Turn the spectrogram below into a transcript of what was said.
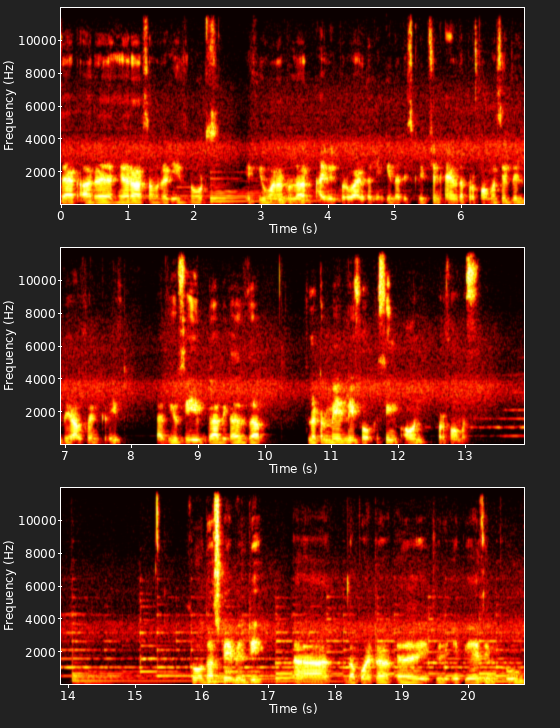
that are uh, here are some release notes. If you want to learn I will provide the link in the description and the performance will be also increased. As you see the because the Flutter mainly focusing on performance so the stability uh, the pointer uh, it will APIs improved.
